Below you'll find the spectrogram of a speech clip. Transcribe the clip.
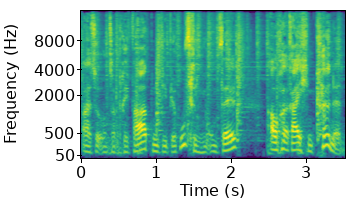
also unserem privaten wie beruflichen Umfeld, auch erreichen können.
